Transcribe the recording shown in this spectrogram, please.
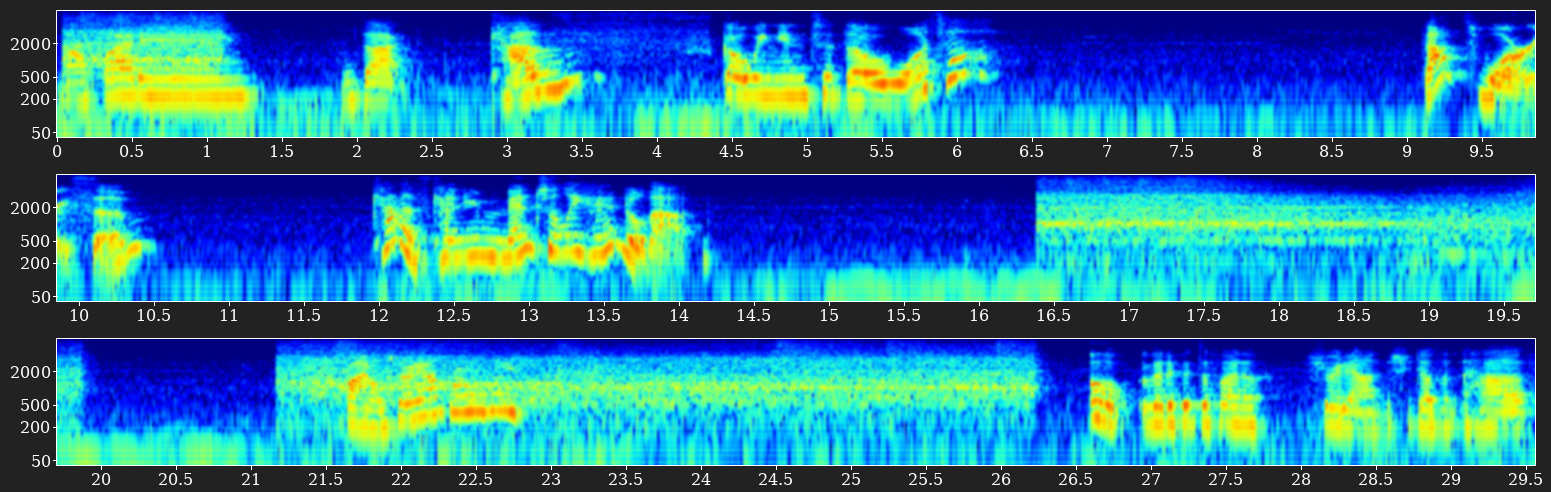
Now fighting that Kaz going into the water? That's worrisome. Kaz, can you mentally handle that? Final showdown, probably? Oh, but if it's a final showdown, she doesn't have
